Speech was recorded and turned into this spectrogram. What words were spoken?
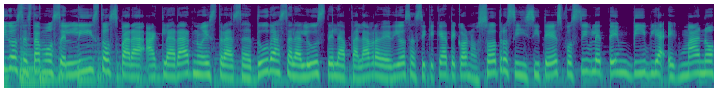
Amigos, estamos listos para aclarar nuestras dudas a la luz de la palabra de Dios, así que quédate con nosotros y si te es posible, ten Biblia en mano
